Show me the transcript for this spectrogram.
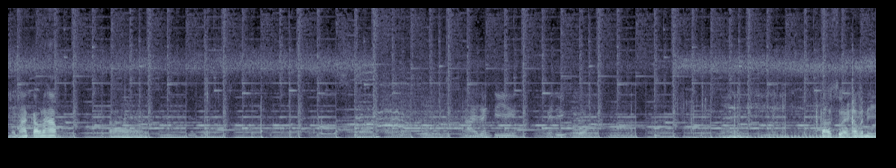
เดินทางกลับแล้วครับาวสวยครับวันนี้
